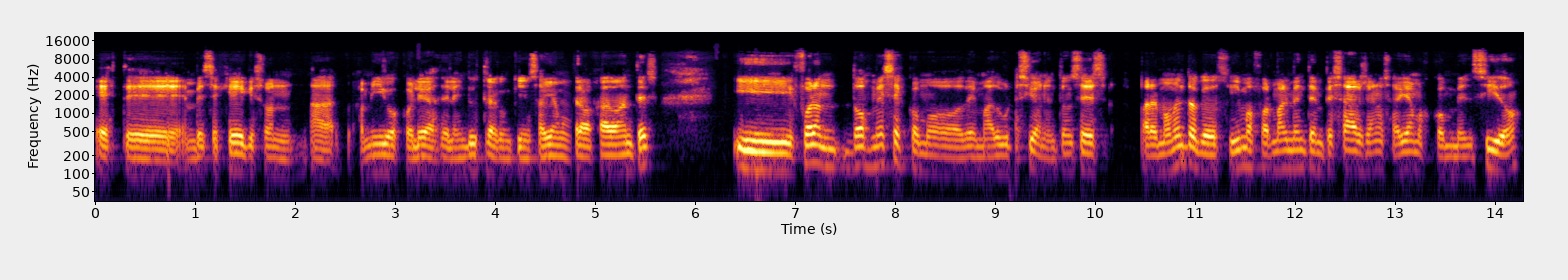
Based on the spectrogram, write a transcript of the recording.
este, en BCG, que son amigos, colegas de la industria con quienes habíamos trabajado antes. Y fueron dos meses como de maduración. Entonces, para el momento que decidimos formalmente empezar, ya nos habíamos convencido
